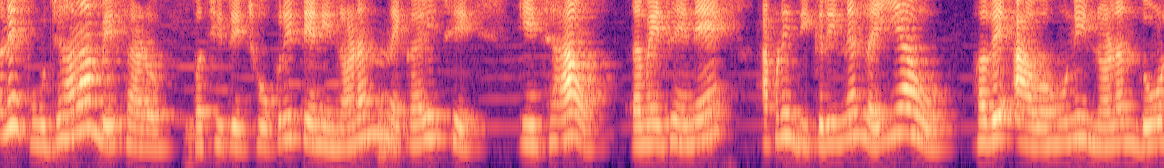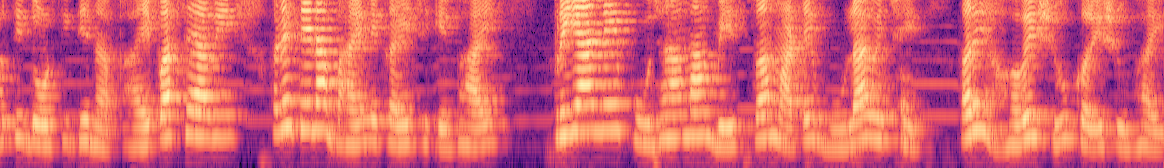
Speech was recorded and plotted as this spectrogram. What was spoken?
અને પૂજામાં બેસાડો. પછી તે છોકરી તેની નણંદને કહે છે કે જાઓ, તમે જઈને આપણી દીકરીને લઈ આવો. હવે આ વહુની નણંદ દોડતી દોડતી તેના ભાઈ પાસે આવી અને તેના ભાઈને કહે છે કે, ભાઈ, પ્રિયાને પૂજામાં બેસવા માટે બોલાવે છે. અરે, હવે શું કરીશું ભાઈ?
